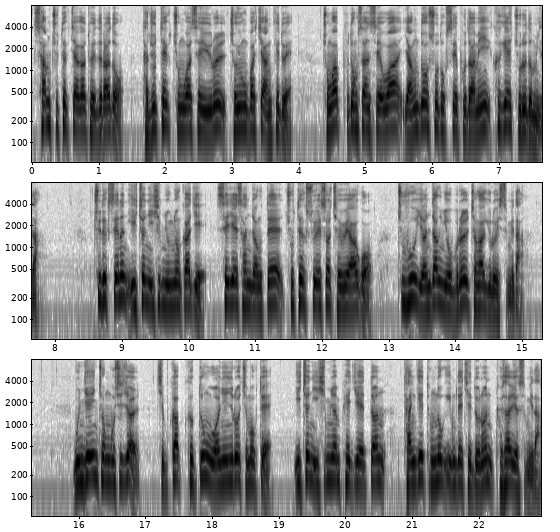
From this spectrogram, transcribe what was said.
3주택자가 되더라도 다주택 중과세율을 적용받지 않게 돼 종합부동산세와 양도소득세 부담이 크게 줄어듭니다. 취득세는 2026년까지 세제 산정 때 주택수에서 제외하고 추후 연장 여부를 정하기로 했습니다. 문재인 정부 시절 집값 급등 원인으로 지목돼 2020년 폐지했던 단기 등록 임대 제도는 되살렸습니다.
